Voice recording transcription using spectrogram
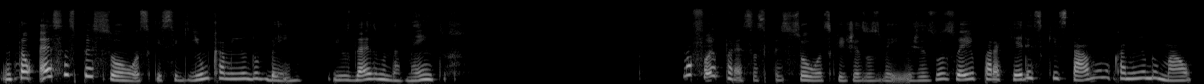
Então, essas pessoas que seguiam o caminho do bem e os dez mandamentos, não foi para essas pessoas que Jesus veio. Jesus veio para aqueles que estavam no caminho do mal,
